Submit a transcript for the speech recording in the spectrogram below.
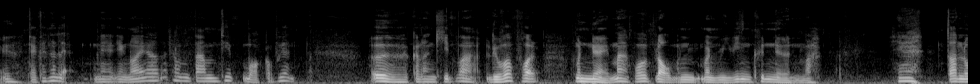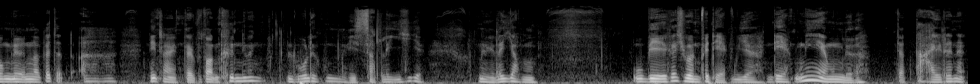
เออแต่ก็นั่นแหละเนี่ยอย่างน้อยเราก็ทำตามที่บอกกับเพื่อน เออกำลังคิดว่า หรือว่าพอมันเหนื่อยมากเพราะเรามันมันมีวิ่งขึ้นเนินวะใช่ไหม ตอนลงเนินเราก็จะอ่านิดหน่อยแต่ตอนขึ้นนี่แมันรู้เลยว่าเหนื่อยสัตว์เลยเฮียเหนื่อยแล้วยำอูเบก็ชวนไปแดกเบียร์แดกแม่มึงเหรอจะตายแล้วเนี่ย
